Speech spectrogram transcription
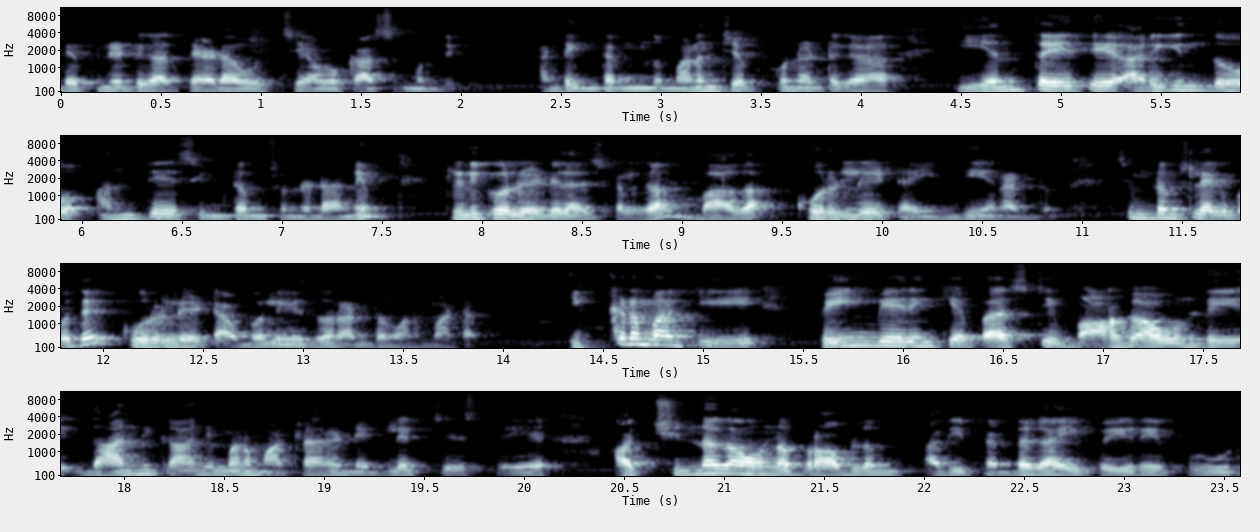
డెఫినెట్గా తేడా వచ్చే అవకాశం ఉంది. అంటే ఇంతకుముందు మనం చెప్పుకున్నట్టుగా ఎంతైతే అరిగిందో అంతే సిమ్టమ్స్ ఉండడాన్ని క్లినికల్ రేడియలాజికల్గా బాగా కొరిలేట్ అయింది అని అర్థం. సిమ్టమ్స్ లేకపోతే కొరిలేట్ అవ్వలేదు అని అర్థం అనమాట ఇక్కడ మనకి పెయిన్ బేరింగ్ కెపాసిటీ బాగా ఉండి దాన్ని కానీ మనం అట్లానే నెగ్లెక్ట్ చేస్తే ఆ చిన్నగా ఉన్న ప్రాబ్లం అది పెద్దగా అయిపోయి రేపు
